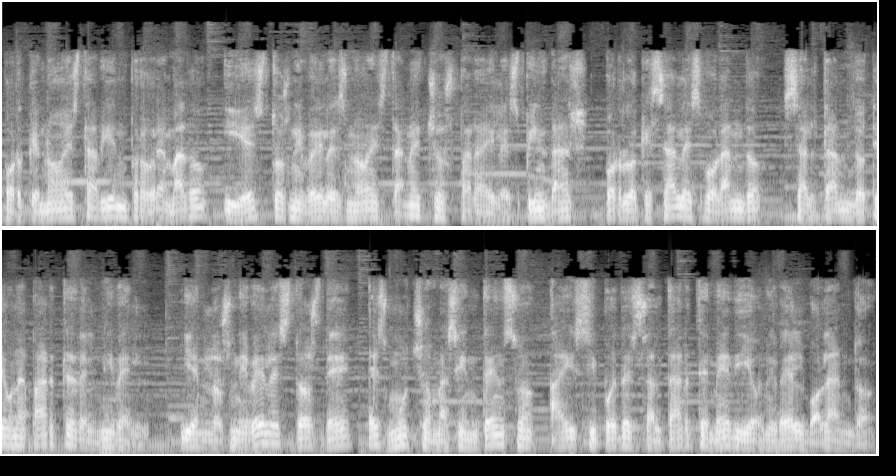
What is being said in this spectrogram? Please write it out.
porque no está bien programado, y estos niveles no están hechos para el Spin Dash, por lo que sales volando, saltándote una parte del nivel. Y en los niveles 2D, es mucho más intenso, ahí sí puedes saltarte medio nivel volando.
